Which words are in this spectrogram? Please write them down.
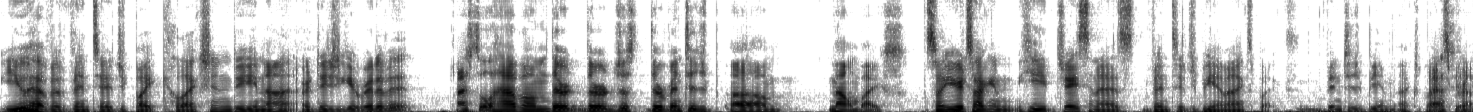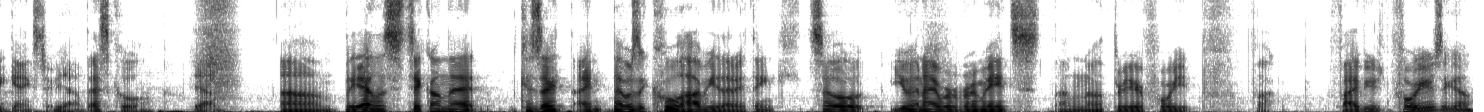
You have a vintage bike collection, do you not, or did you get rid of it? I still have them. They're they're just they're vintage um, mountain bikes, So you're talking he Jason has vintage BMX bikes. vintage BMX bikes. That's pretty yeah. gangster. Yeah. that's cool. Yeah. Um, but yeah, let's stick on that because I, I that was a cool hobby that I think. So you and I were roommates. I don't know, three or four, fuck, five years, four years ago.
